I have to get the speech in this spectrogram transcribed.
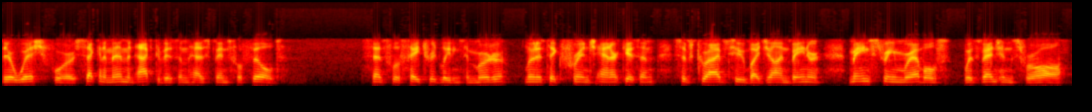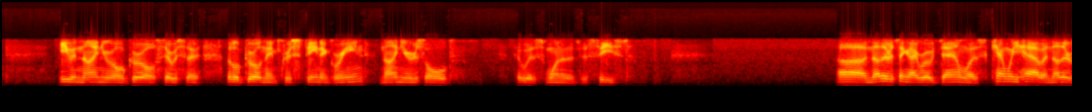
Their wish for Second Amendment activism has been fulfilled. Senseless hatred leading to murder, lunatic fringe anarchism, subscribed to by John Boehner, mainstream rebels with vengeance for all. Even nine year old girls. There was a little girl named Christina Green, nine years old, who was one of the deceased. Uh, another thing I wrote down was can we have another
